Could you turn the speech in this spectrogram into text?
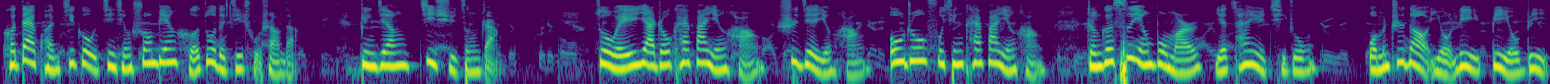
和贷款机构进行双边合作的基础上的，并将继续增长。作为亚洲开发银行、世界银行、欧洲复兴开发银行，整个私营部门也参与其中。我们知道有利必有弊。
